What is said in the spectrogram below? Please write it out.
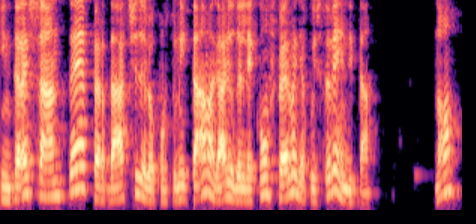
interessante per darci delle opportunità magari o delle conferme di acquisto e vendita, no?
